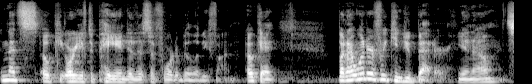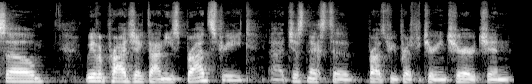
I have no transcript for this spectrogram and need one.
And that's okay. Or you have to pay into this affordability fund. Okay. But I wonder if we can do better, you know? So we have a project on East Broad Street, uh, just next to Broad Street Presbyterian Church. And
